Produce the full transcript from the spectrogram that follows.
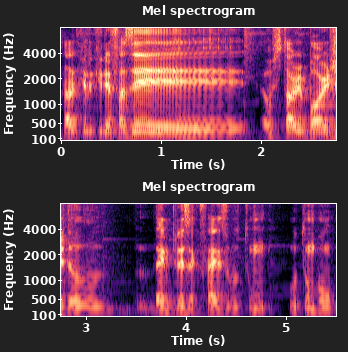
Sabe que ele queria fazer é o storyboard do, da empresa que faz o, tum, o Tumbum.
